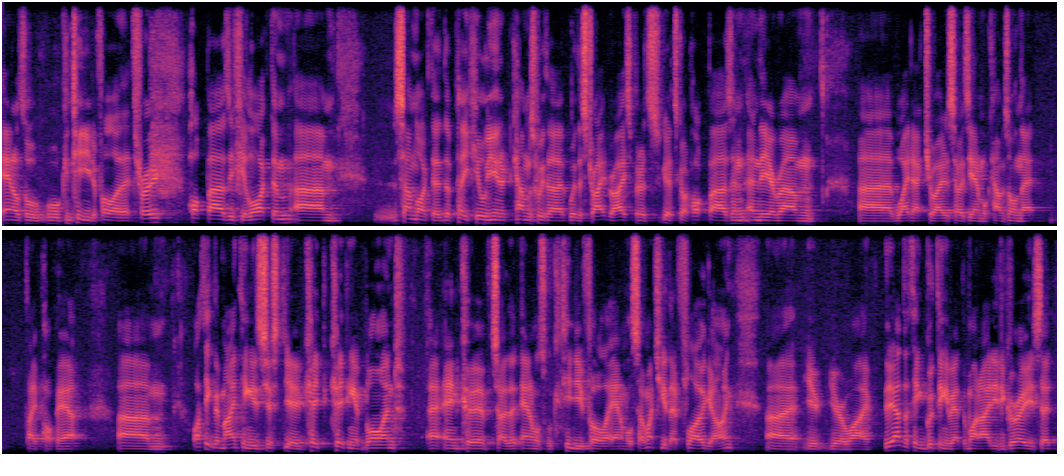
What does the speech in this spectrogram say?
animals will, will continue to follow that through. Hock bars, if you like them. Um, some like the, the Peak Hill unit comes with a with a straight race, but it's it's got hock bars and, and they're um, uh, weight actuators, so as the animal comes on that, they pop out. Um, I think the main thing is just yeah, keep, keeping it blind a- and curved so that animals will continue to follow animals. So once you get that flow going, uh, you, you're away. The other thing, good thing about the 180 degree is that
